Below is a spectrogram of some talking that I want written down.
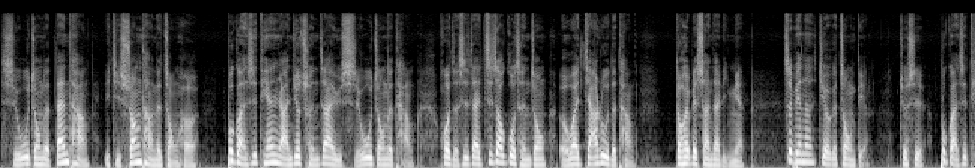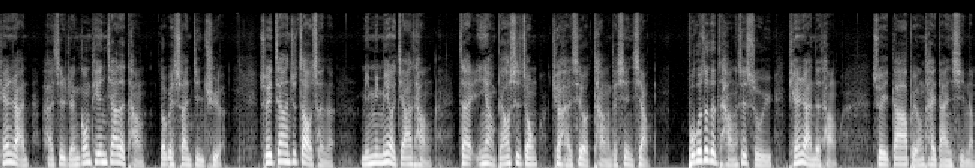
食物中的单糖以及双糖的总和。不管是天然就存在于食物中的糖，或者是在制造过程中额外加入的糖，都会被算在里面。这边呢，就有个重点，就是不管是天然还是人工添加的糖，都被算进去了。所以这样就造成了明明没有加糖，在营养标示中却还是有糖的现象。不过这个糖是属于天然的糖，所以大家不用太担心了。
